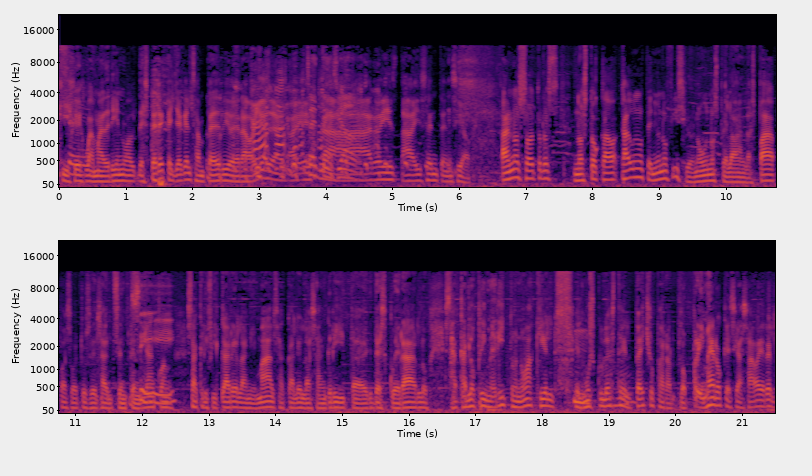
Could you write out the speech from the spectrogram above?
jije, Juan Madrino, espere que llegue el San Pedro y verá, oye, oye, Sentenciado. Claro, y está ahí sentenciado. A nosotros nos tocaba, cada uno tenía un oficio, ¿no? Unos pelaban las papas, otros se, se entendían Sí. con sacrificar el animal, sacarle la sangrita, descuerarlo, sacarlo primerito, ¿no? Aquí el, el músculo este del pecho, para lo primero que se asaba era el,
